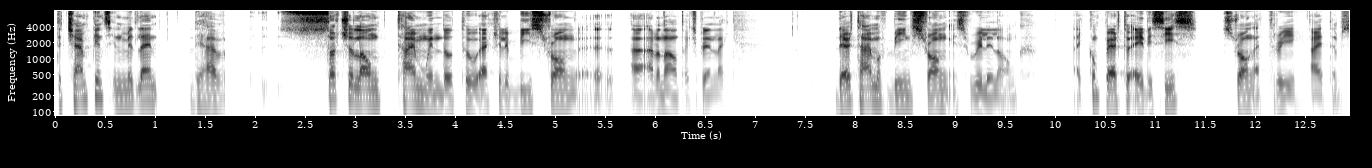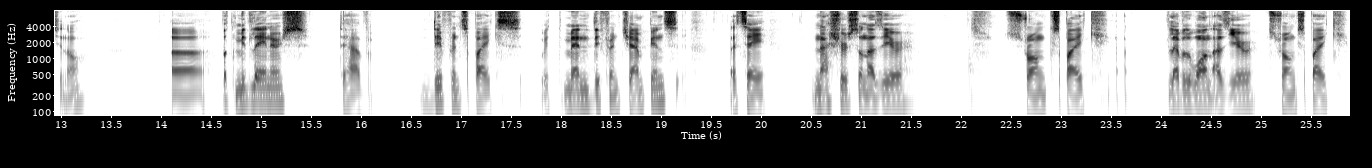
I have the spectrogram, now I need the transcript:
the champions in mid lane they have such a long time window to actually be strong. Uh, I don't know how to explain. Like their time of being strong is really long. Like compared to ADCs, strong at three items, you know. Uh, but mid laners they have different spikes with many different champions. Let's say Nashor's on Azir, strong spike. Level one Azir, strong spike.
